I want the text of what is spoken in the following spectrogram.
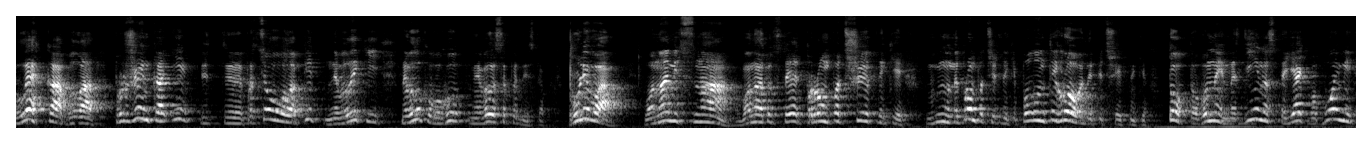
легка була пружинка і відпрацьовувала під невеликий, невелику вагу е, велосипедиста. Рульова. Вона міцна, вона тут стоять промподшипники, ну не промподшипники, полуінтегровані підшипники. Тобто вони надійно стоять в обоймі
